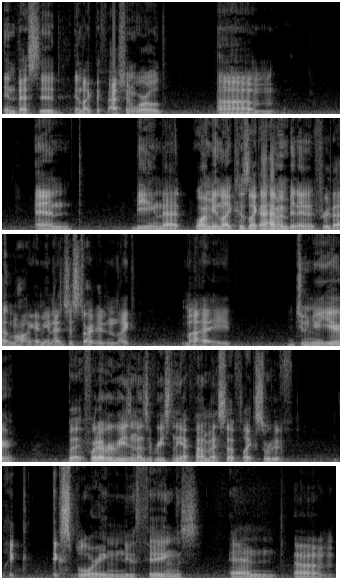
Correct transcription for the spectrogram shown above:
invested in like the fashion world. Um, and being that, well, I mean, like, cause like I haven't been in it for that long. I mean, I just started in like my junior year. But for whatever reason, as of recently, I found myself like sort of like exploring new things. And, um,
